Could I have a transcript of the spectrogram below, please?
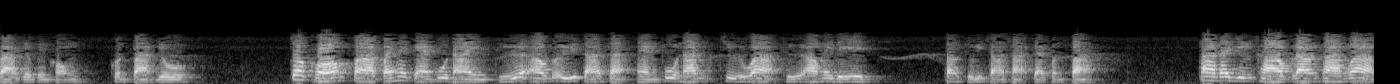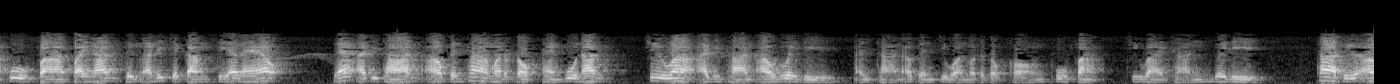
ฝากยังเป็นของคนฝากอยู่ เจ้าของฝากไปให้แก่ผู้ใด ถือเอาด้วยวิสาสะแห่งผู้นั้น ชื่อว่าถือเอาไม่ดี ต้องถือวิสาสะแก่คนฝาก ถ้าได้ยินข่าวกลางทางว่าผู้ฝากไปนั้นถึงอนิจกรรมเสียแล้ว และอธิษฐานเอาเป็นผ้ามรดกแห่งผู้นั้น ชื่อว่าอธิษฐานเอาด้วยดี อธิษฐานเอาเป็นจีวรมรดกของผู้ฝากชื่อว่าอธิษฐานด้วยดี ถ้าถือเอา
